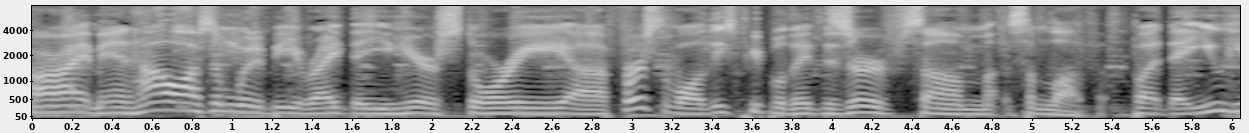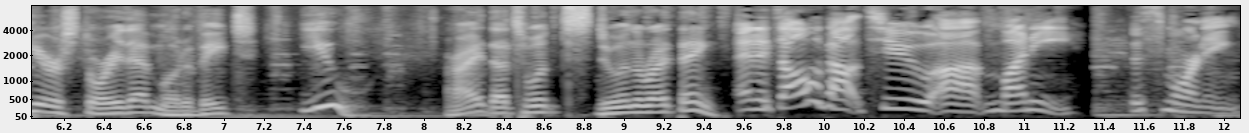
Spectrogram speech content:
All right, man. How awesome would it be, right, that you hear a story? Uh, first of all, these people they deserve some some love, but that you hear a story that motivates you. All right, that's what's doing the right thing. And it's all about, too, uh, money this morning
